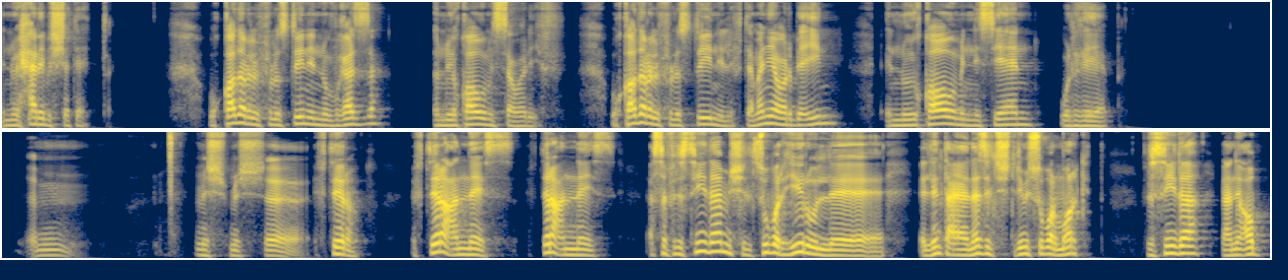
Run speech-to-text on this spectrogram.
إنه يحارب الشتات. وقدر الفلسطيني إنه في غزة إنه يقاوم الصواريخ. وقدر الفلسطيني اللي في 48 إنه يقاوم النسيان والغياب. مش مش آه، افترا افترا على الناس افترا على الناس. أصل فلسطيني ده مش ال superhero اللي اللي أنت نازل تشتريه من السوبر ماركت. فلسطيني ده يعني أب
